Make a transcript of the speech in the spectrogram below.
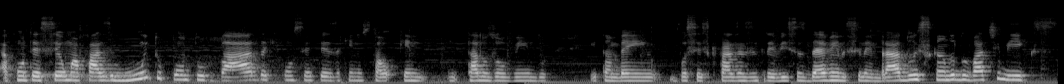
aconteceu uma fase muito conturbada, que com certeza quem está tá nos ouvindo e também vocês que fazem as entrevistas devem se lembrar do escândalo do Vatilix,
